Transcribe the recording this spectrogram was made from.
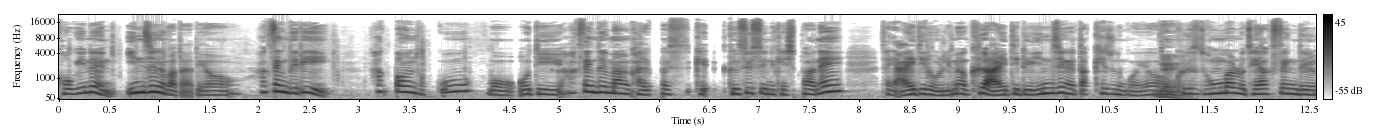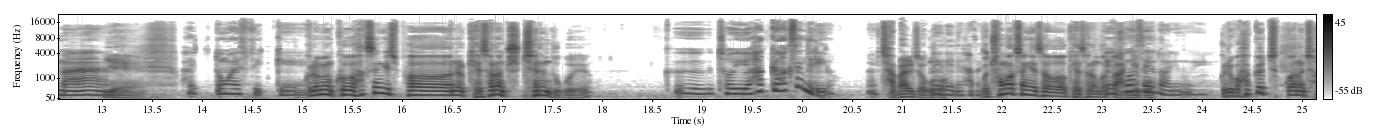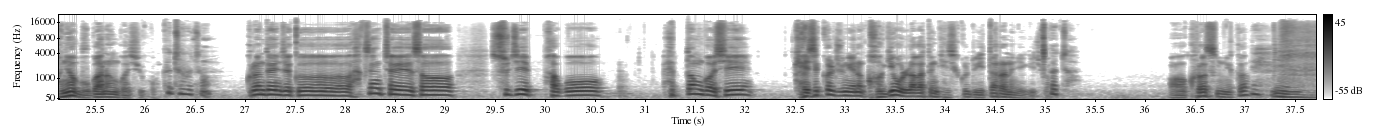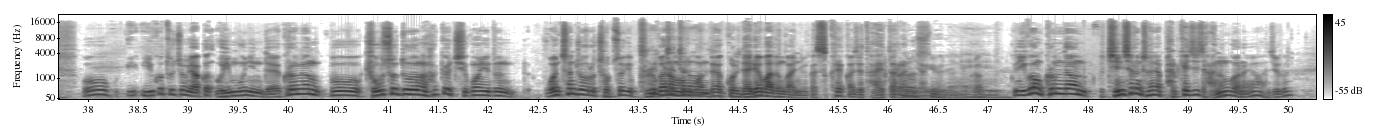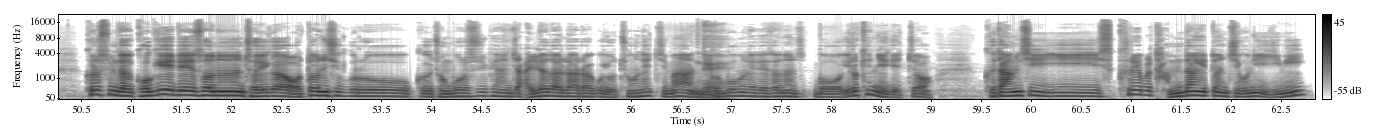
거기는 인증을 받아야 돼요. 학생들이 학번 적고 뭐 어디 학생들만 가입할 수, 글쓸 수 있는 게시판에 자기 아이디를 올리면 그 아이디를 인증을 딱 해주는 거예요. 네. 그래서 정말로 재학생들만 예. 활동할 수 있게. 그러면 그 학생 게시판을 개설한 주체는 누구예요? 그 저희 학교 학생들이요. 자발적으로. 네네네, 자발적으로. 뭐 총학생에서 개설한 것도 네, 아니고. 아니고. 예. 그리고 학교 측과는 전혀 무관한 것이고. 그쵸 그쵸. 그런데 이제 그 학생처에서 수집하고 했던 것이 게시글 중에는 거기에 올라갔던 게시글도 있다라는 얘기죠. 그렇죠. 어, 그렇습니까? 네. 예. 어, 이, 이것도 좀 약간 의문인데 그러면 뭐 교수든 학교 직원이든 원천적으로 접속이 불가능한 건데 그걸 내려받은 거 아닙니까? 스크랩까지 다 했다라는 그렇습니다. 이야기가 되니까. 예. 그 이건 그러면 진실은 전혀 밝혀지지 않은 거네요, 아직은. 그렇습니다. 거기에 대해서는 저희가 어떤 식으로 그 정보를 수집했는지 알려달라라고 요청은 했지만 네. 그 부분에 대해서는 뭐 이렇게 얘기했죠. 그 당시 이 스크랩을 담당했던 직원이 이미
